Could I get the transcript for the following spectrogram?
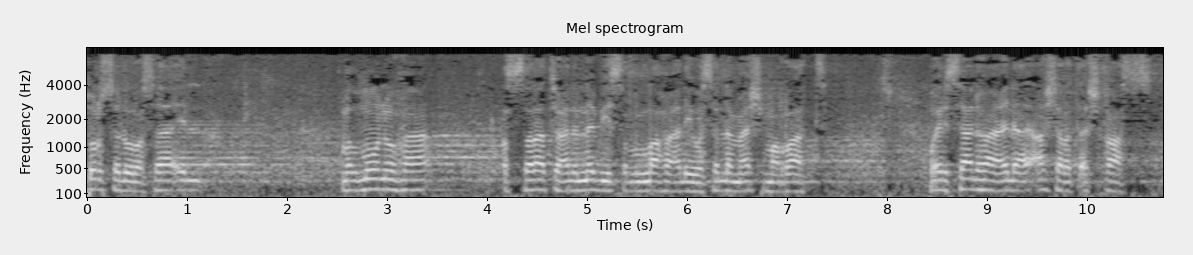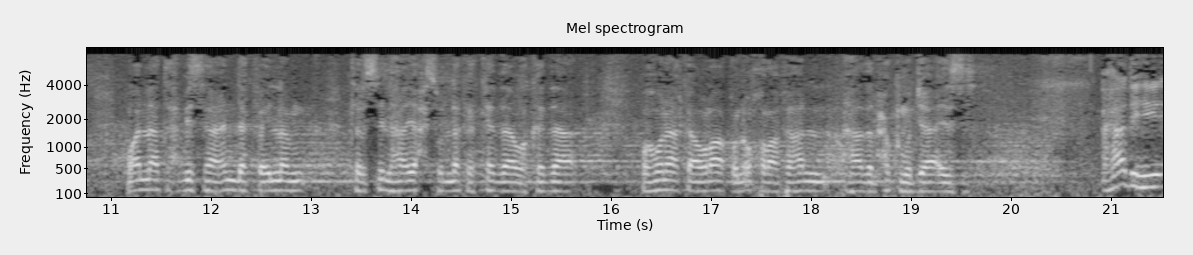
ترسل رسائل مضمونها الصلاة على النبي صلى الله عليه وسلم عشر مرات وإرسالها إلى عشرة أشخاص وأن لا تحبسها عندك فإن لم ترسلها يحصل لك كذا وكذا. وهناك أوراق أخرى فهل هذا الحكم جائز؟ هذه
